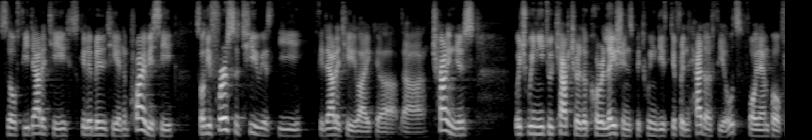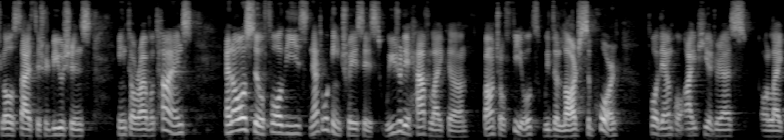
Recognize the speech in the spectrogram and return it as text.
So fidelity, scalability, and privacy. So the first two is the fidelity like uh, uh, challenges, which we need to capture the correlations between these different header fields, for example, flow size distributions, interarrival times, and also for these networking traces, we usually have like a bunch of fields with a large support. For example, IP address or like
